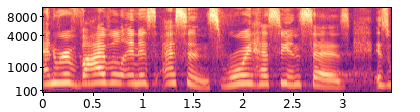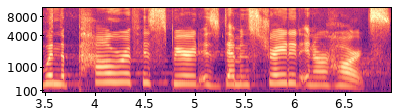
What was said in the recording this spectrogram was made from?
And revival in its essence, Roy Hession says, is when the power of his spirit is demonstrated in our hearts,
